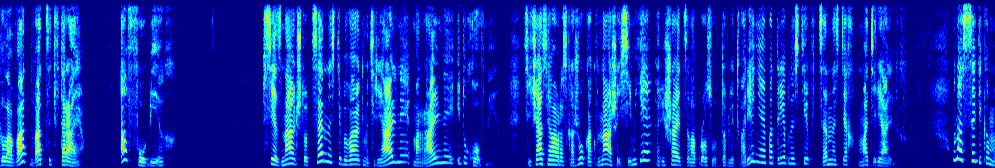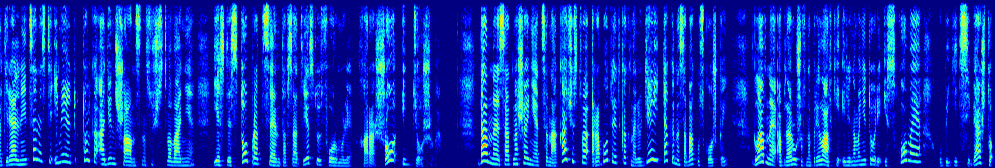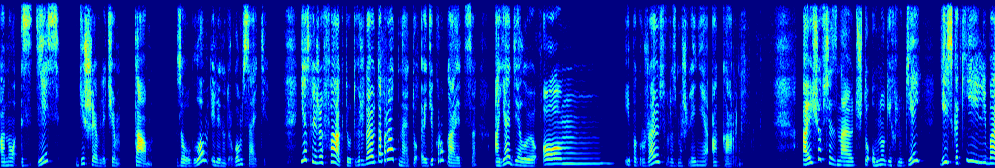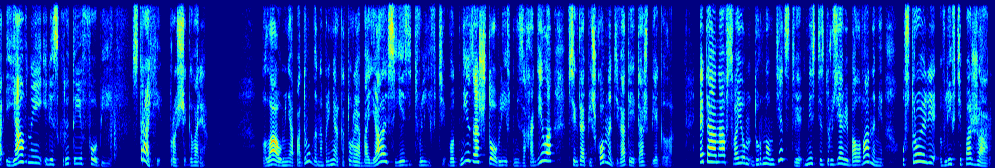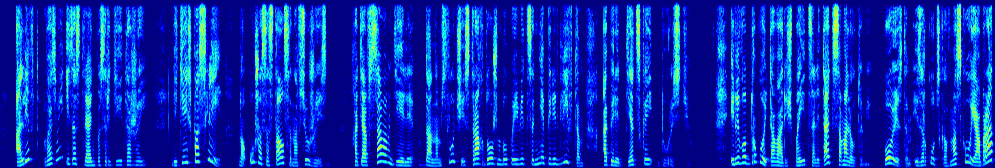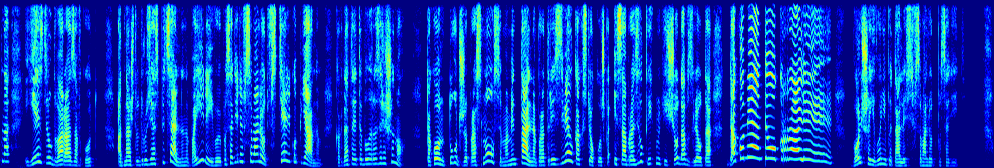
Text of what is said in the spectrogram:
Глава 22. О фобиях. Все знают, что ценности бывают материальные, моральные и духовные. Сейчас я вам расскажу, как в нашей семье решается вопрос удовлетворения потребностей в ценностях материальных. У нас с Эдиком материальные ценности имеют только один шанс на существование, если 100% соответствуют формуле «хорошо и дешево». Данное соотношение цена-качество работает как на людей, так и на собаку с кошкой. Главное, обнаружив на прилавке или на мониторе искомое, убедить себя, что оно здесь дешевле, чем там, за углом или на другом сайте. Если же факты утверждают обратное, то Эдик ругается, а я делаю «ом» и погружаюсь в размышления о карме. А еще все знают, что у многих людей есть какие-либо явные или скрытые фобии, страхи, проще говоря. Была у меня подруга, например, которая боялась ездить в лифте. Вот ни за что в лифт не заходила, всегда пешком на девятый этаж бегала. Это она в своем дурном детстве вместе с друзьями-болванами устроили в лифте пожар, а лифт возьми и застрянь посреди этажей. Детей спасли, но ужас остался на всю жизнь. Хотя в самом деле в данном случае страх должен был появиться не перед лифтом, а перед детской дуростью. Или вот другой товарищ боится летать самолетами. Поездом из Иркутска в Москву и обратно ездил два раза в год. Однажды друзья специально напоили его и посадили в самолет в стельку пьяным. Когда-то это было разрешено. Так он тут же проснулся, моментально протрезвел, как стеклышко, и сообразил крикнуть еще до взлета «Документы украли!» Больше его не пытались в самолет посадить.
